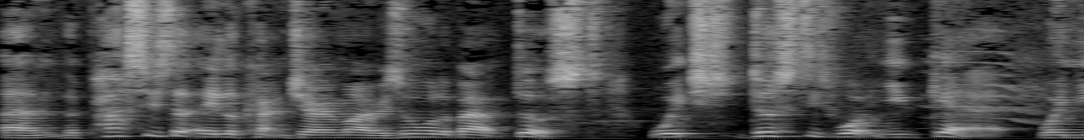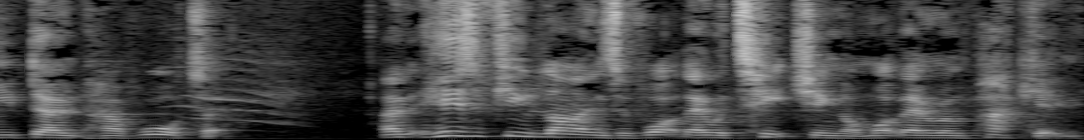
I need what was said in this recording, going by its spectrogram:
um, the passage that they look at in Jeremiah is all about dust, which dust is what you get when you don't have water. And here's a few lines of what they were teaching on, what they were unpacking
